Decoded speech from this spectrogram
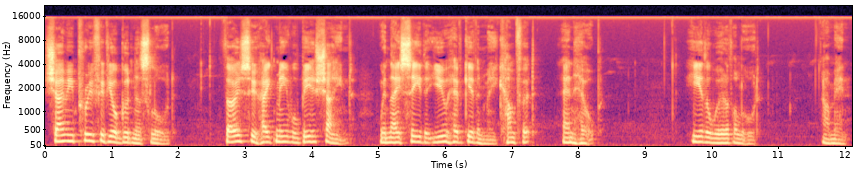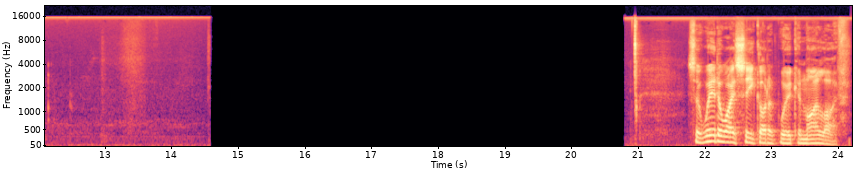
Show me proof of your goodness, Lord those who hate me will be ashamed when they see that you have given me comfort and help. Hear the word of the Lord. Amen. So, where do I see God at work in my life?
